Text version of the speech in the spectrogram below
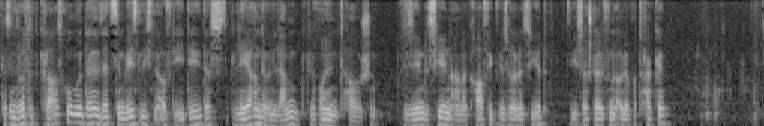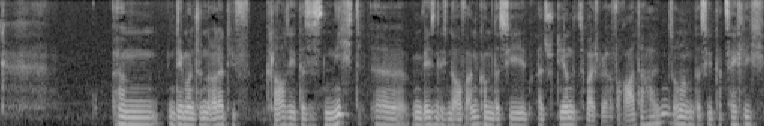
Das Inverted Classroom Modell setzt im Wesentlichen auf die Idee, dass Lehrende und Lernende die Rollen tauschen. Sie sehen das hier in einer Grafik visualisiert. Die ist erstellt von Oliver Tacke ähm, indem man schon relativ klar sieht, dass es nicht äh, im Wesentlichen darauf ankommt, dass Sie als Studierende zum Beispiel Referate halten, sondern dass Sie tatsächlich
